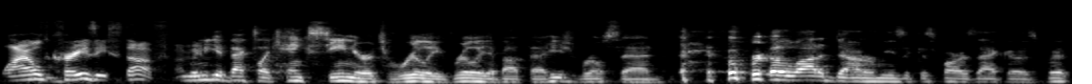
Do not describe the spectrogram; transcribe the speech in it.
wild, crazy stuff. I mean, when you get back to like Hank Senior, it's really, really about that. He's real sad. a lot of downer music as far as that goes, but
